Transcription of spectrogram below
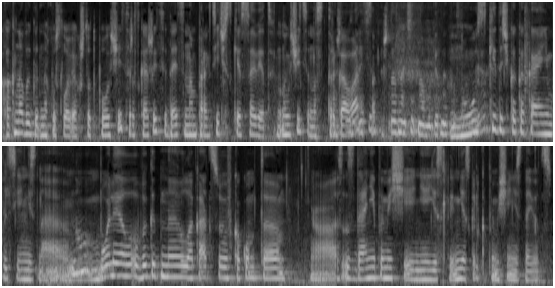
Как на выгодных условиях что-то получить, расскажите, дайте нам практические советы. Научите нас торговаться. А что, значит, что значит на выгодных ну, условиях? Ну, скидочка какая-нибудь, я не знаю, ну, более выгодную локацию в каком-то а, здание, помещение, если несколько помещений сдается?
